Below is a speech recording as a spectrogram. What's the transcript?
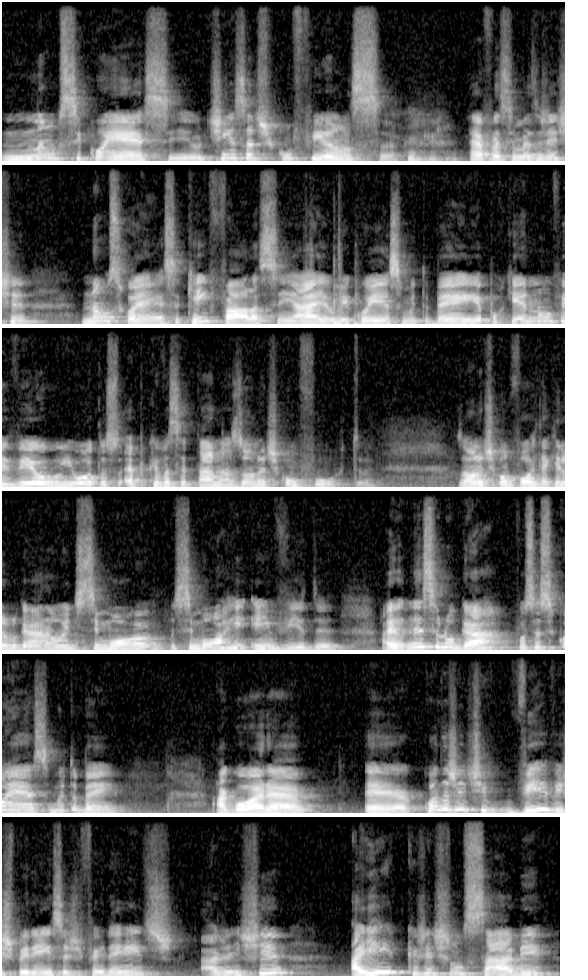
não se conhece. Eu tinha essa desconfiança. né? Eu falei assim, mas a gente não se conhece. Quem fala assim, ah, eu me conheço muito bem, é porque não viveu em outras... É porque você está na zona de conforto. Zona de conforto é aquele lugar onde se morre, se morre em vida. Aí, nesse lugar, você se conhece muito bem. Agora, é, quando a gente vive experiências diferentes, a gente... Aí que a gente não sabe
